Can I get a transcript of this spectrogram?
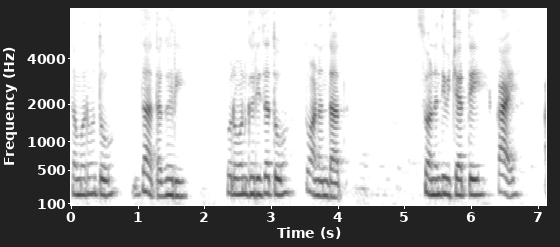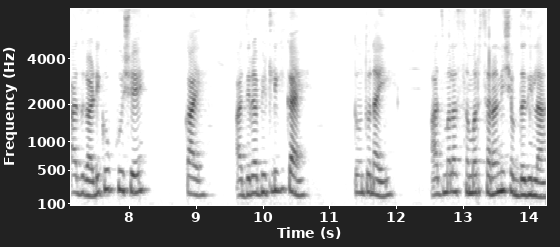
समर म्हणतो जा आता घरी. रोहन घरी जातो तो आनंदात. स्वानंदी विचारते काय आज गाडी खूप खुश आहे? काय आदिरा भेटली की काय? तो म्हणतो नाही आज मला समर सरांनी शब्द दिला.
